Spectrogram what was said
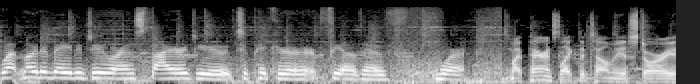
What motivated you or inspired you to pick your field of work? My parents like to tell me a story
